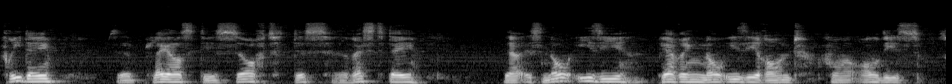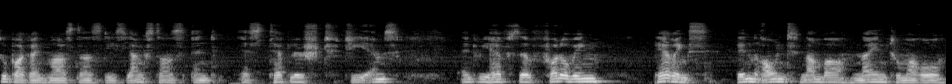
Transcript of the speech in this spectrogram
free day. The players deserved this rest day. There is no easy pairing, no easy round for all these super grandmasters, these youngsters and established GMs. And we have the following pairings in round number 9 tomorrow.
